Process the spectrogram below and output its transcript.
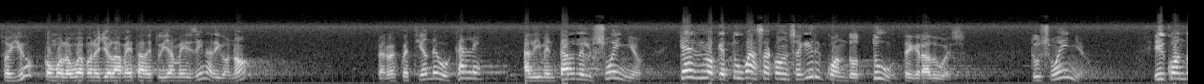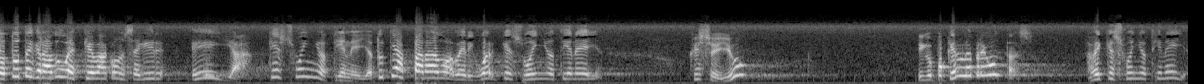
Soy yo. ¿Cómo le voy a poner yo la meta de estudiar medicina? Digo, no. Pero es cuestión de buscarle, alimentarle el sueño. ¿Qué es lo que tú vas a conseguir cuando tú te gradúes? Tu sueño. Y cuando tú te gradúes, ¿qué va a conseguir ella? ¿Qué sueño tiene ella? ¿Tú te has parado a averiguar qué sueño tiene ella? ¿Qué sé yo? Digo, ¿por qué no le preguntas? A ver qué sueño tiene ella.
